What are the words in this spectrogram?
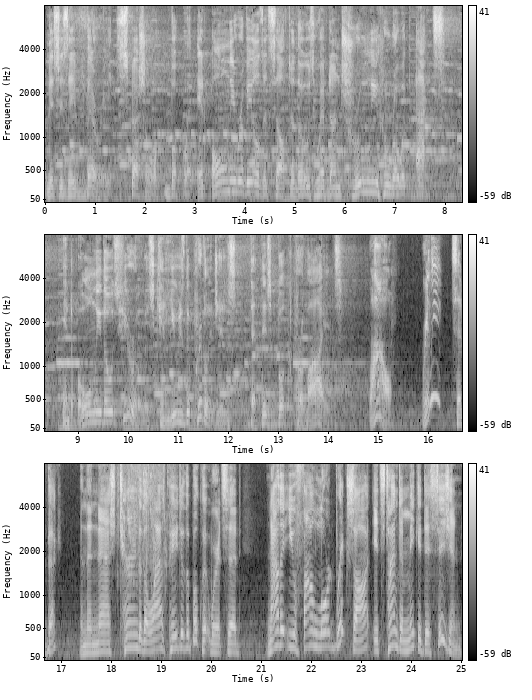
this is a very special booklet. It only reveals itself to those who have done truly heroic acts and only those heroes can use the privileges that this book provides. Wow. Really? said Beck. And then Nash turned to the last page of the booklet where it said, Now that you've found Lord Bricksaw, it's time to make a decision.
